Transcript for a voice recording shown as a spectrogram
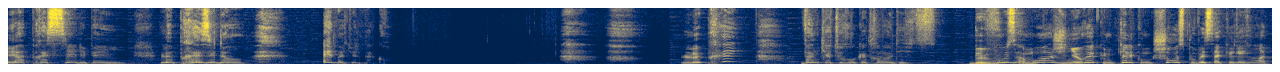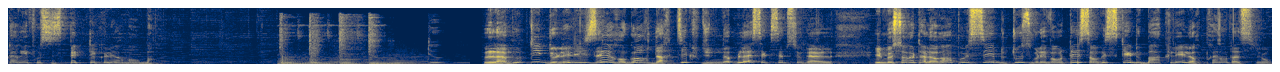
et apprécié du pays, le président Emmanuel Macron. Le prix? 24,90€. De vous à moi, j'ignorais qu'une quelconque chose pouvait s'acquérir à un tarif aussi spectaculairement bas. La boutique de l'Élysée regorge d'articles d'une noblesse exceptionnelle. Il me serait alors impossible de tous vous les vanter sans risquer de bâcler leur présentation.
